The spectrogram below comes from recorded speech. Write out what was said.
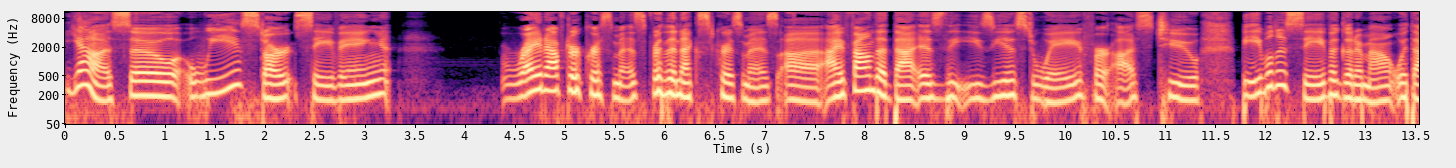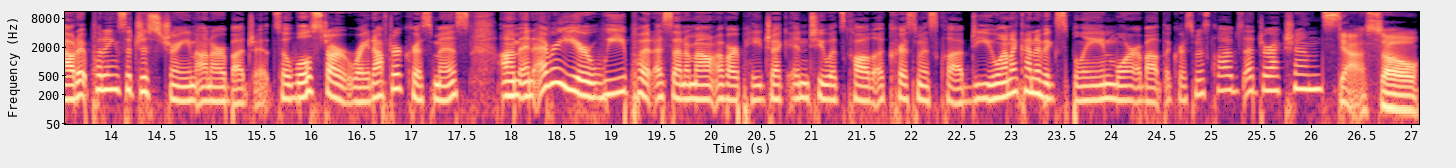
Yeah, so we start saving right after Christmas for the next Christmas. Uh, I found that that is the easiest way for us to be able to save a good amount without it putting such a strain on our budget. So we'll start right after Christmas. Um, and every year we put a set amount of our paycheck into what's called a Christmas club. Do you want to kind of explain more about the Christmas clubs at Directions? Yeah. So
